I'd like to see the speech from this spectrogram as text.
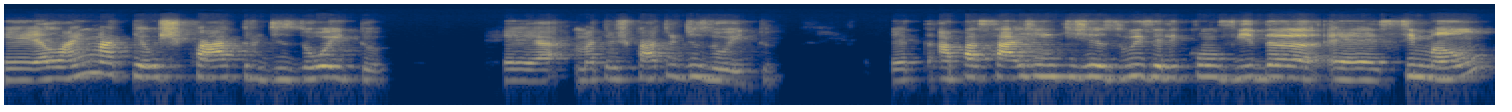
É, lá em Mateus 4, 18, é, Mateus 4, 18, é, a passagem em que Jesus ele convida é, Simão,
